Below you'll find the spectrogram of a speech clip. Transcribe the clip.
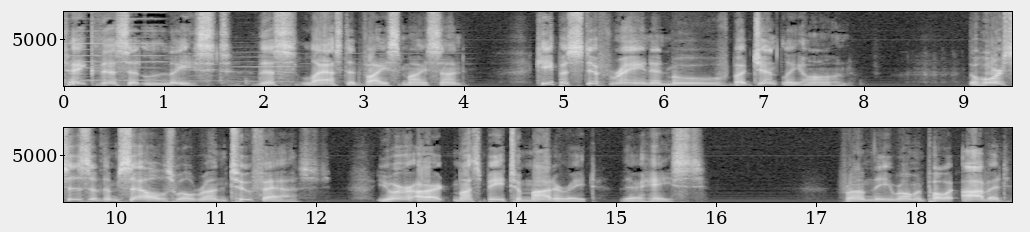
Take this at least, this last advice, my son. Keep a stiff rein and move but gently on. The horses of themselves will run too fast. Your art must be to moderate their haste. From the Roman poet Ovid.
